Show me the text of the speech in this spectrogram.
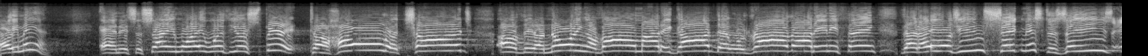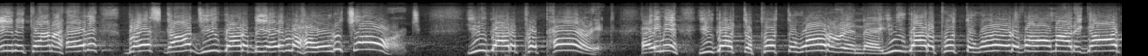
Amen. And it's the same way with your spirit to hold a charge of the anointing of Almighty God that will drive out anything that ails you, sickness, disease, any kind of habit. Bless God, you've got to be able to hold a charge. You've got to prepare it. Amen. You've got to put the water in there. You've got to put the Word of Almighty God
